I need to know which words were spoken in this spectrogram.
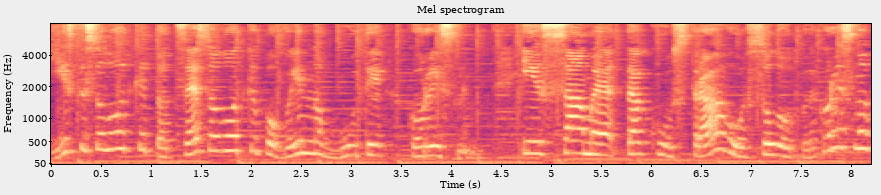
їсти солодке, то це солодке повинно бути корисним. І саме таку страву солодку та корисну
